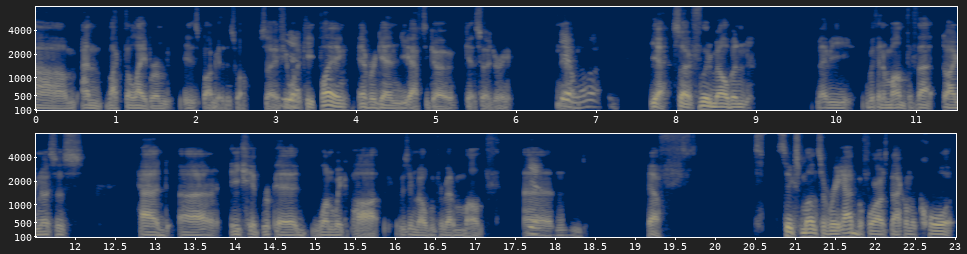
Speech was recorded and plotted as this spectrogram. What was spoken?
Um, and like the labrum is buggered as well. So if you Yeah. want to keep playing ever again, you have to go get surgery. Yeah. now. Right. yeah. So flew to Melbourne, maybe within a month of that diagnosis. Had uh, each hip repaired one week apart. It was in Melbourne for about a month, and yeah, f- six months of rehab before I was back on the court,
